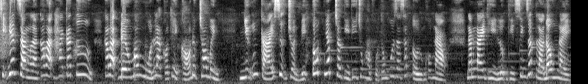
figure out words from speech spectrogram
Chị biết rằng là các bạn 2K4 Các bạn đều mong muốn là có thể có được cho mình những cái sự chuẩn bị tốt nhất cho kỳ thi Trung học phổ thông quốc gia sắp tới, đúng không nào? Năm nay thì lượng thí sinh rất là đông này.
